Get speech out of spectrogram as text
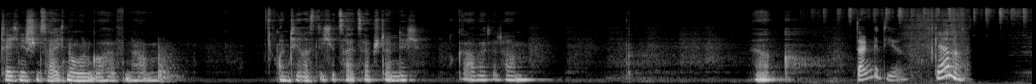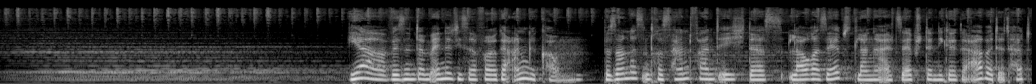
technischen Zeichnungen geholfen haben. Und die restliche Zeit selbstständig gearbeitet haben. Ja. Danke dir. Gerne. Ja, wir sind am Ende dieser Folge angekommen. Besonders interessant fand ich, dass Laura selbst lange als Selbstständige gearbeitet hat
